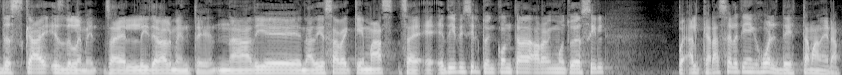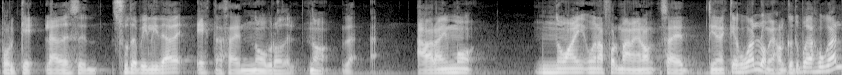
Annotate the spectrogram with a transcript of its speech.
the sky is the limit. O sea, literalmente, nadie, nadie sabe qué más. O sea, es, es difícil tú encontrar ahora mismo tú decir pues Alcaraz se le tiene que jugar de esta manera, porque la su debilidad es esta, ¿sabes? No, brother. No. Ahora mismo no hay una forma menos. ¿sabes? Tienes que jugar lo mejor que tú puedas jugar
